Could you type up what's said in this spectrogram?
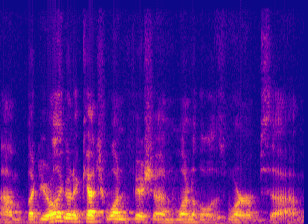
Um, but you're only going to catch one fish on one of those worms. Um,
